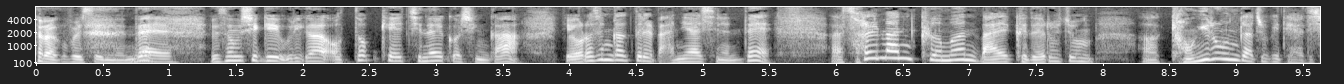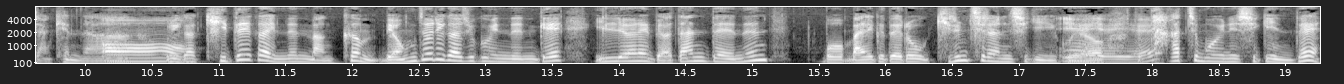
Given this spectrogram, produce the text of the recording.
라고 볼 수 있는데 네. 이 성식이 우리가 어떻게 지낼 것인가 여러 생각들을 많이 하시는데 아, 설만큼은 말 그대로 좀 어, 경이로운 가족이 돼야 되지 않겠나. 어. 우리가 기대가 있는 만큼 명절이 가지고 있는 게 1년에 몇 안 되는 뭐 말 그대로 기름칠하는 시기이고요. 예, 예, 예. 또다 같이 모이는 시기인데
